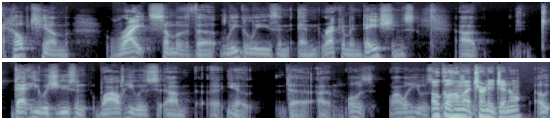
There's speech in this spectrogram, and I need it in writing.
helped him write some of the legalese and, and recommendations uh, that he was using while he was, um, uh, you know, the uh, what was while he was Oklahoma working, Attorney General. O-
